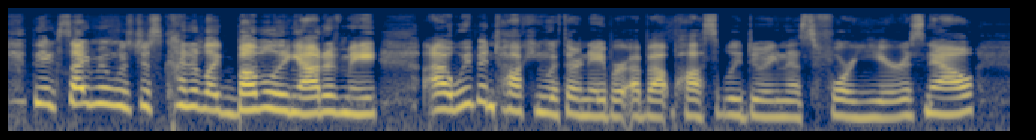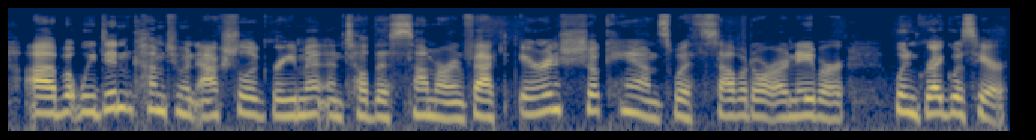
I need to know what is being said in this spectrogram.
the excitement was just kind of like bubbling out of me. Uh, we've been talking with our neighbor about possibly doing this for years now, uh, but we didn't come to an actual agreement until this summer. In fact, Aaron shook hands with Salvador, our neighbor, when Greg was here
